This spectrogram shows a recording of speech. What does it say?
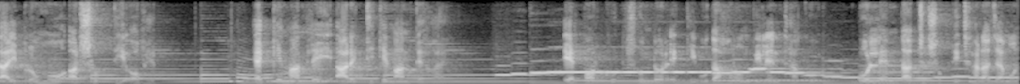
তাই ব্রহ্ম আর শক্তি অভেদ। এককে মানলেই আরেকটিকে মানতে হয়। এরপর খুব সুন্দর একটি উদাহরণ দিলেন ঠাকুর। বললেন দাহ্য শক্তি ছাড়া যেমন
